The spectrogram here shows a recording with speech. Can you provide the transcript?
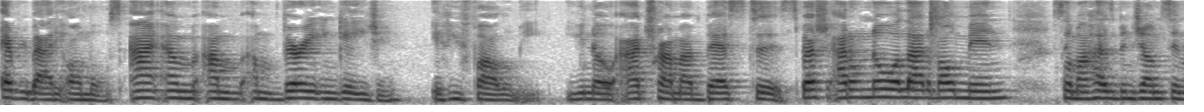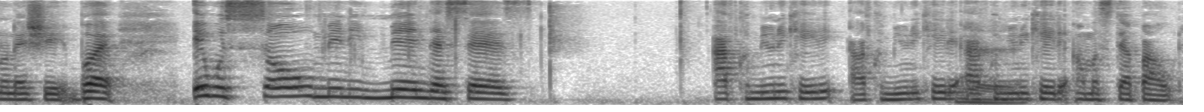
everybody almost. I am I'm I'm very engaging. If you follow me, you know I try my best to. Especially I don't know a lot about men, so my husband jumps in on that shit. But it was so many men that says, "I've communicated. I've communicated. I've communicated. I'm gonna step out."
